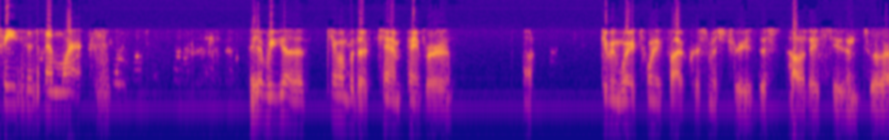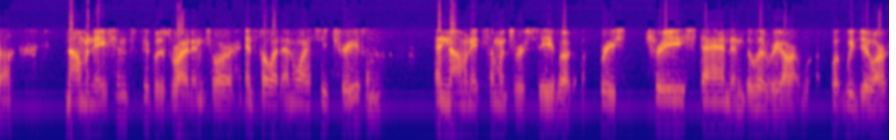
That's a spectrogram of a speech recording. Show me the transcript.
tree system works? Yeah, we uh, came up with a campaign for giving away 25 Christmas trees this holiday season to uh, nominations. People just write into our info at NYC Trees and, and nominate someone to receive a, a free tree stand and delivery. Our, what we do, our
